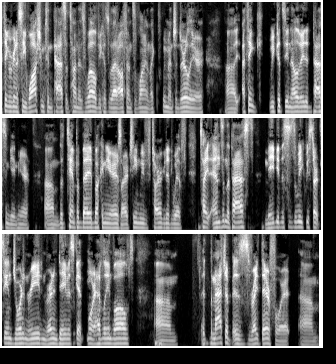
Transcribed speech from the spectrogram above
I think we're going to see Washington pass a ton as well because of that offensive line, like we mentioned earlier. Uh, I think we could see an elevated passing game here. Um, the Tampa Bay Buccaneers a team we've targeted with tight ends in the past. Maybe this is the week we start seeing Jordan Reed and Vernon Davis get more heavily involved. Um, the matchup is right there for it. Um,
